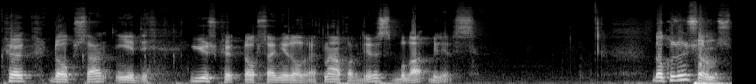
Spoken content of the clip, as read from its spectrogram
kök 97. 100 kök 97 olarak ne yapabiliriz? Bulabiliriz. Dokuzuncu sorumuz.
